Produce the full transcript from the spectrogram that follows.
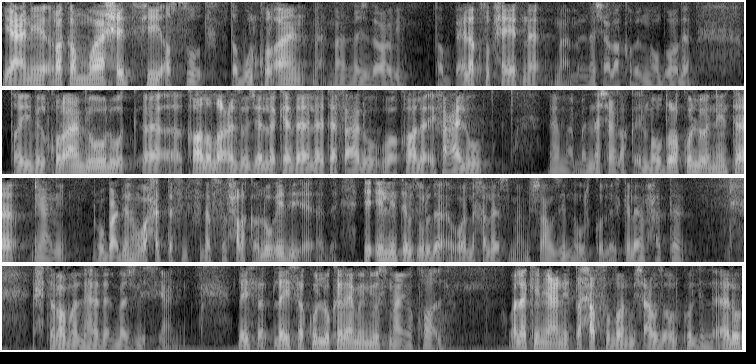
يعني رقم واحد في الصوت. طب والقرآن؟ ما لناش دعوة بيه. طب علاقته بحياتنا؟ ما ملناش علاقة بالموضوع ده. طيب القرآن بيقول وك- آه، قال الله عز وجل كذا لا تفعلوا وقال افعلوا. لا ما ملناش علاقة. الموضوع كله إن أنت يعني وبعدين هو حتى في نفس الحلقة قال له إيه دي إيه اللي أنت بتقوله ده؟ ولا خلاص مش عاوزين نقول كل الكلام حتى احتراما لهذا المجلس يعني. ليس ليس كل كلام يسمع يقال. ولكن يعني تحفظا مش عاوز أقول كل اللي قاله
